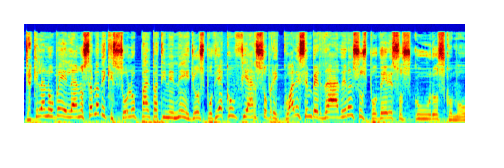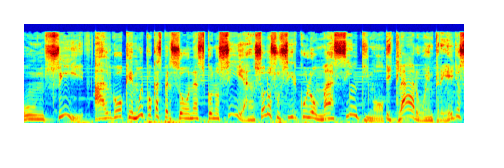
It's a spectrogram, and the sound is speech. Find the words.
ya que la novela nos habla de que solo Palpatine en ellos podía confiar sobre cuáles en verdad eran sus poderes oscuros como un Sith, algo que muy pocas personas conocían, solo su círculo más íntimo. Y claro, entre ellos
